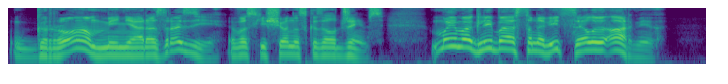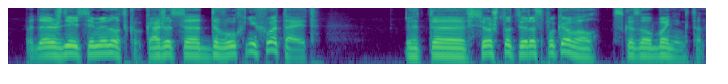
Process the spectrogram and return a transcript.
«Гром меня разрази», — восхищенно сказал Джеймс. «Мы могли бы остановить целую армию». «Подождите минутку, кажется, двух не хватает». «Это все, что ты распаковал», — сказал Беннингтон.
